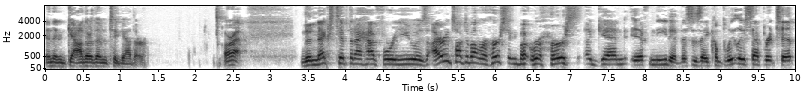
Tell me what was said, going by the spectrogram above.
And then gather them together. All right. The next tip that I have for you is I already talked about rehearsing, but rehearse again if needed. This is a completely separate tip,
